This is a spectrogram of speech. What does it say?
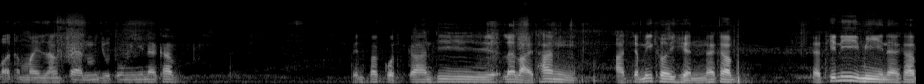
ว่าทำไมรังแตนมันอยู่ตรงนี้นะครับ เป็นปรากฏการณ์ที่หลาย ๆ ท่านอาจจะไม่เคยเห็นนะครับ แต่ที่นี่มีนะครับ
